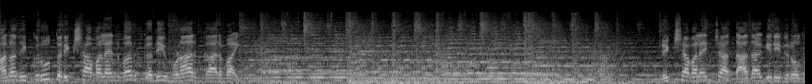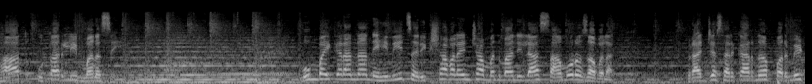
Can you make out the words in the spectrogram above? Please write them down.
अनधिकृत रिक्षावाल्यांवर कधी होणार कारवाई? रिक्षावाल्यांच्या दादागिरी विरोधात उतरली मनसे. मुंबईकरांना नेहमीच रिक्षावाल्यांच्या मनमानीला सामोरं जावं लागतं. राज्य सरकारनं परमिट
